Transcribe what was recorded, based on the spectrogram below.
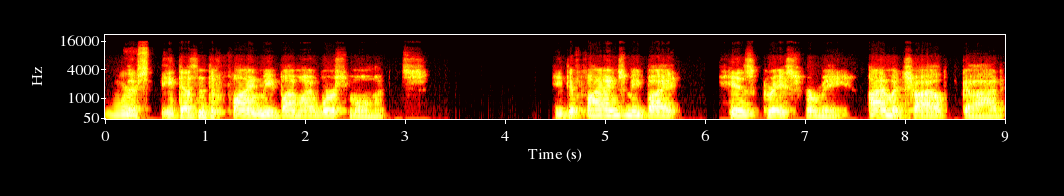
worst. He doesn't define me by my worst moments. He defines me by his grace for me. I'm a child of God,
